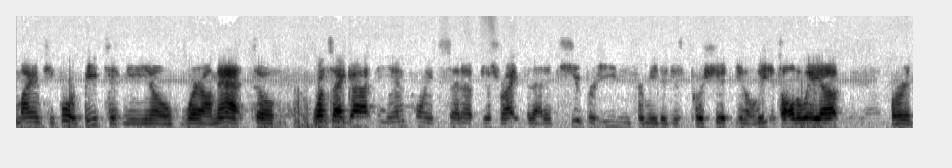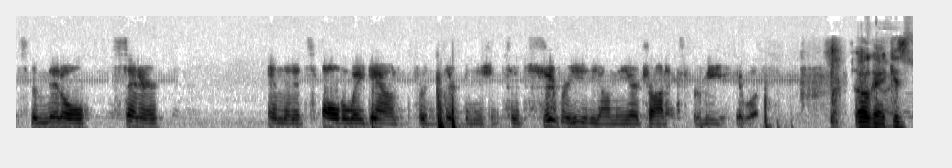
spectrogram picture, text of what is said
my MT4 beeps at me, you know, where I'm at. So once I got the endpoint set up just right for that, it's super easy for me to just push it. You know, it's all the way up, or it's the middle center, and then it's all the way down for the third position. So it's super easy on the Airtronics for me. It was. Okay, because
